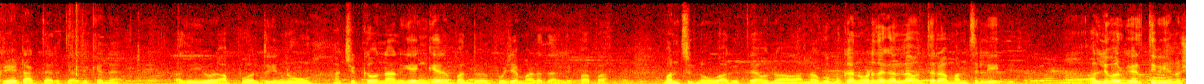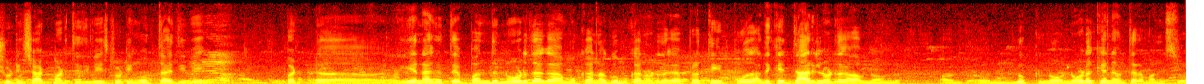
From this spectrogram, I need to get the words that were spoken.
ಕ್ರಿಯೇಟ್ ಆಗ್ತಾ ಇರುತ್ತೆ. ಅದಕ್ಕೇ ಅದು ಇವ್ ಅಪ್ಪು ಅಂತೂ ಇನ್ನೂ ಚಿಕ್ಕವ್ ನನಗೆ ಹೆಂಗೆ ಬಂದು ಪೂಜೆ ಮಾಡೋದಾಗಲಿ ಪಾಪ, ಮನ್ಸಿಗೆ ನೋವಾಗುತ್ತೆ. ಅವನು ನಗು ಮುಖ ನೋಡಿದಾಗೆಲ್ಲ ಒಂಥರ ಮನಸ್ಸಲ್ಲಿ ಅಲ್ಲಿವರೆಗೂ ಇರ್ತೀವಿ. ಏನೋ ಶೂಟಿಂಗ್ ಸ್ಟಾರ್ಟ್ ಮಾಡ್ತಿದ್ದೀವಿ ಶೂಟಿಂಗ್ ಹೋಗ್ತಾ ಇದ್ದೀವಿ. ಬಟ್ ಏನಾಗುತ್ತೆ, ಬಂದು ನೋಡಿದಾಗ ಮುಖ ನಗು ಮುಖ ನೋಡಿದಾಗ ಪ್ರತಿ ಪೋ, ಅದಕ್ಕೆ ಜಾರಿ ನೋಡಿದಾಗ ಅವನು ಅವನು, ಅವ್ನು, ಅವ್ನ ಲುಕ್ ನೋ ನೋಡೋಕ್ಕೇ ಒಂಥರ ಮನಸ್ಸು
